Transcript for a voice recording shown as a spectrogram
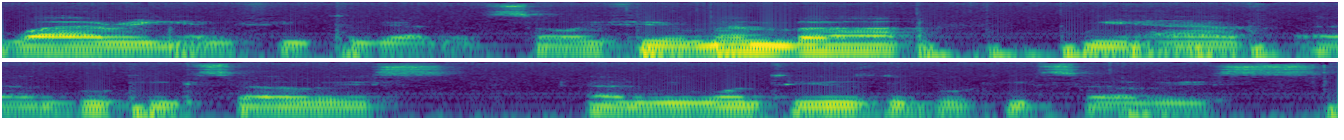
wiring everything together. So if you remember, we have a booking service and we want to use the booking service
